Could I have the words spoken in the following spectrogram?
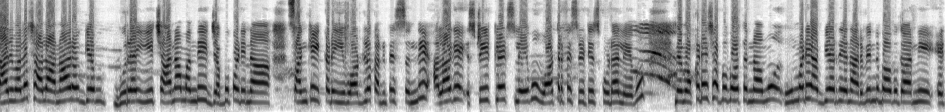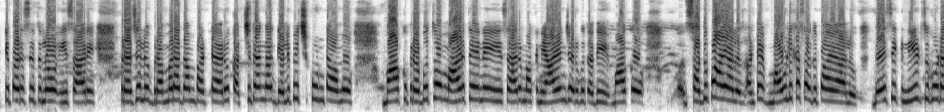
దానివల్ల చాలా అనారోగ్యం గురయ్యి చాలా మంది జబ్బు పడిన సంఖ్య ఇక్కడ ఈ వార్డులో కనిపిస్తుంది. అలాగే స్ట్రీట్ లైట్స్ లేవు వాటర్ ఫెసిలిటీస్ కూడా లేవు. మేము ఒకటే చెప్పబోతున్నాము ఉమ్మడి అభ్యర్థి అయిన అరవింద్ బాబు గారిని ఎట్టి పరిస్థితిలో ఈసారి ప్రజలు బ్రహ్మరథం పట్టారు. ఖచ్చితంగా గెలిపించుకుంటాము. మాకు ప్రభుత్వం మారితేనే ఈసారి మాకు న్యాయం జరుగుతుంది. మాకు సదుపాయాలు అంటే మౌలిక సదుపాయాలు బేసిక్ నీడ్స్ కూడా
